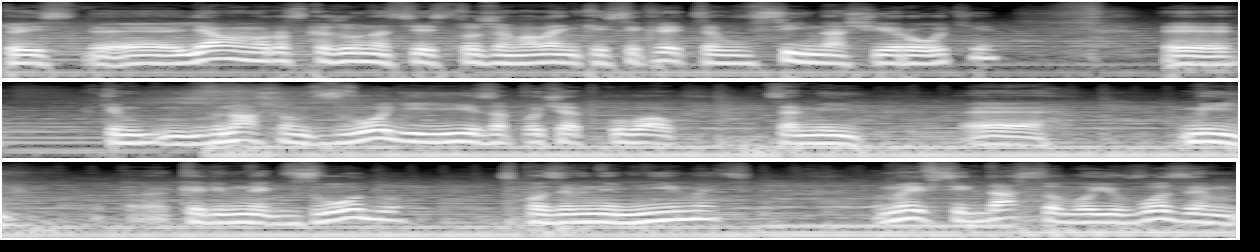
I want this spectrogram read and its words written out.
Тобто, я вам розкажу, у нас є теж маленький секрет, це у всій нашій роті. Е, в нашому взводі її започаткував це мій, е, мій керівник взводу з позивним німець. Ми завжди з собою возимо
